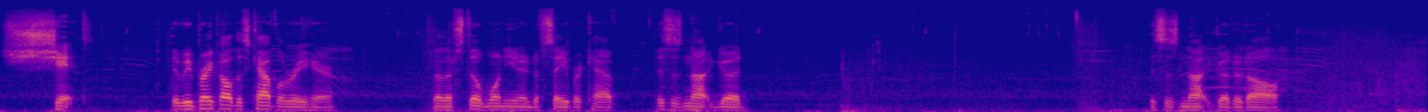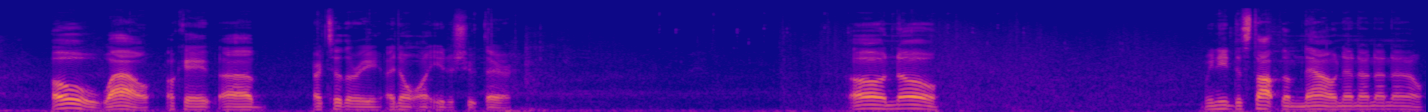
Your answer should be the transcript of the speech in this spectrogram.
Shit. Did we break all this cavalry here? No, there's still one unit of saber cav. This is not good. This is not good at all. Oh, wow. Okay, uh, artillery, I don't want you to shoot there. Oh, no. We need to stop them now. No, no, no, no, no.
